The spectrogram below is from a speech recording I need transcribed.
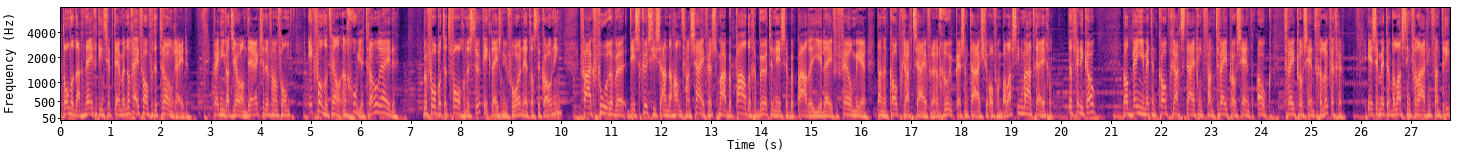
Donderdag 19 september nog even over de troonrede. Ik weet niet wat Johan Derksen ervan vond. Ik vond het wel een goede troonrede. Bijvoorbeeld het volgende stuk, ik lees nu voor, net als de koning. Vaak voeren we discussies aan de hand van cijfers, maar bepaalde gebeurtenissen bepalen je leven veel meer dan een koopkrachtcijfer, een groeipercentage of een belastingmaatregel. Dat vind ik ook. Want ben je met een koopkrachtstijging van 2% ook 2% gelukkiger? Is er met een belastingverlaging van 3%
